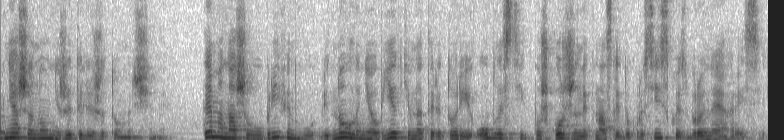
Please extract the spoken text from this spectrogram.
дня, шановні жителі Житомирщини. Тема нашого брифінгу відновлення об'єктів на території області, пошкоджених внаслідок російської збройної агресії.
